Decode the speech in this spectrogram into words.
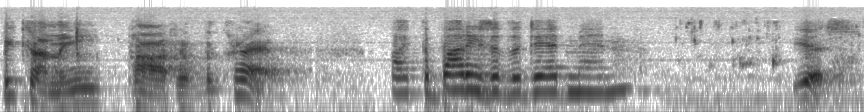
becoming part of the crab. Like the bodies of the dead men? Yes.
